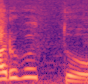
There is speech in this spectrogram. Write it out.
ಅರವತ್ತು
